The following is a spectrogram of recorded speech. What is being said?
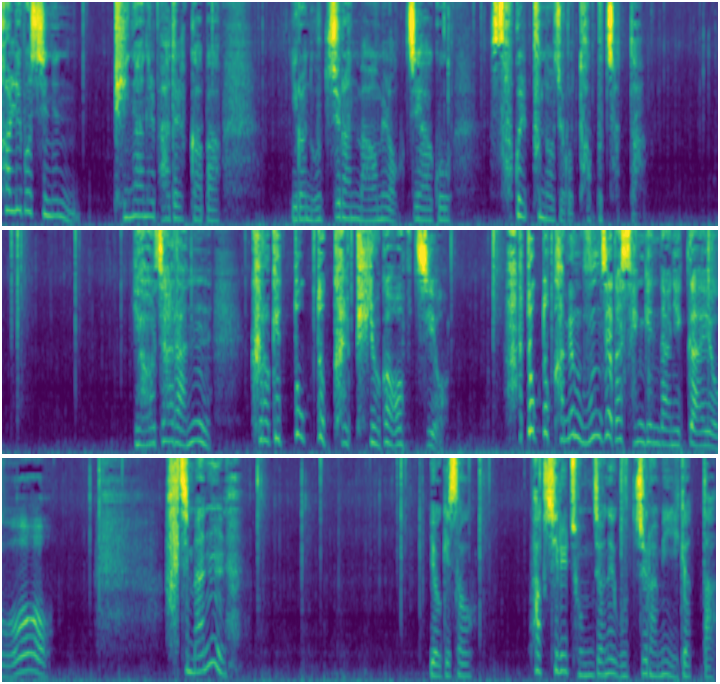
털리버 씨는 비난을 받을까봐 이런 우쭐한 마음을 억제하고 서글픈 어조로 덧붙였다. 여자란 그렇게 똑똑할 필요가 없지요. 똑똑하면 문제가 생긴다니까요. 하지만 여기서 확실히 좀 전에 우쭐함이 이겼다.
